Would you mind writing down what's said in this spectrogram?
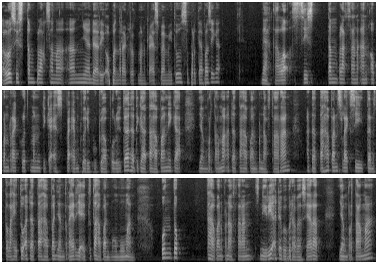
Lalu sistem pelaksanaannya dari open recruitment KSPM itu seperti apa sih kak? Nah, kalau sistem pelaksanaan open recruitment di KSPM 2020 itu ada tiga tahapan nih Kak. Yang pertama ada tahapan pendaftaran, ada tahapan seleksi, dan setelah itu ada tahapan yang terakhir yaitu tahapan pengumuman. Untuk tahapan pendaftaran sendiri ada beberapa syarat. Yang pertama,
